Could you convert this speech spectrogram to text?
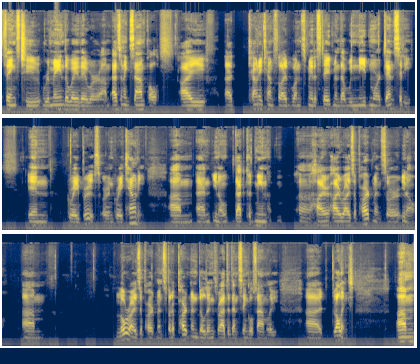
things to remain the way they were. Um, as an example, I at county council I once made a statement that we need more density in Grey Bruce or in Grey County, um, and you know that could mean uh, high high rise apartments or you know um, low rise apartments, but apartment buildings rather than single family uh, dwellings. Um,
